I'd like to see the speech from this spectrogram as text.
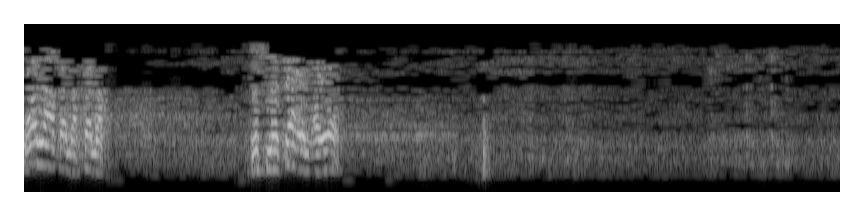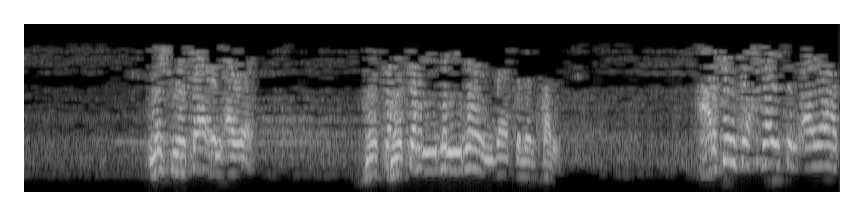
ولا خلق له. مش مسائل آيات مش مسائل آيات مسائل الإيمان داخل القلب. عارفين في حكاية الآيات؟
